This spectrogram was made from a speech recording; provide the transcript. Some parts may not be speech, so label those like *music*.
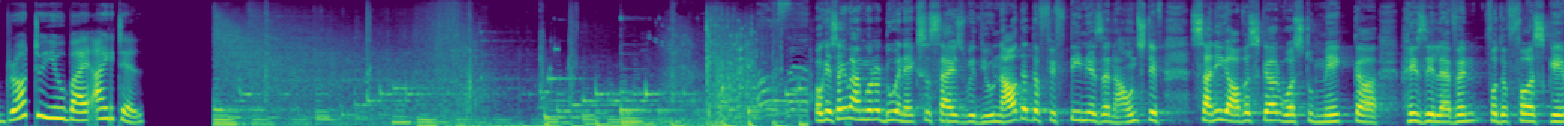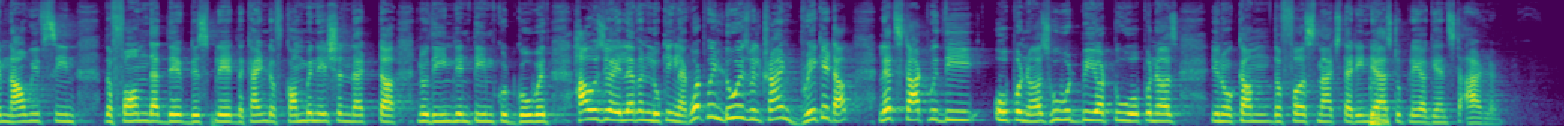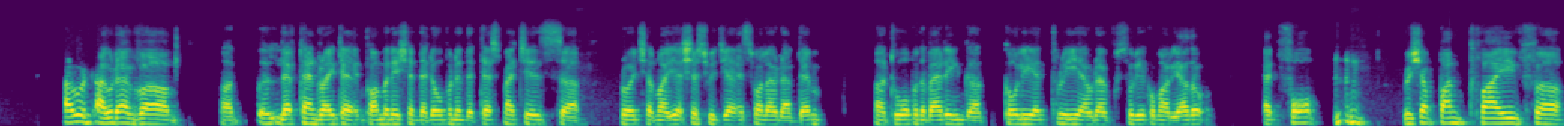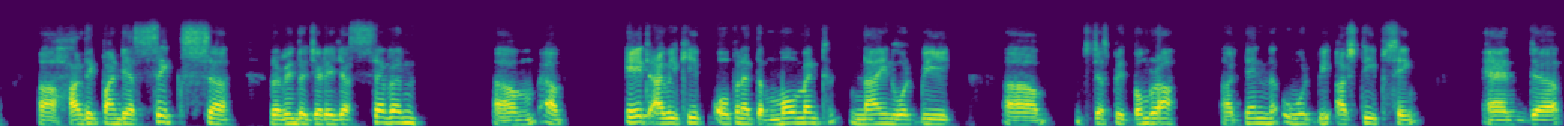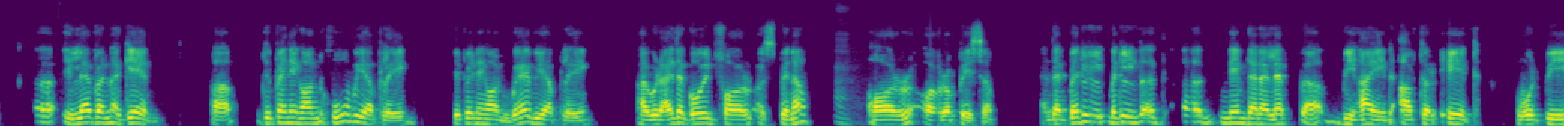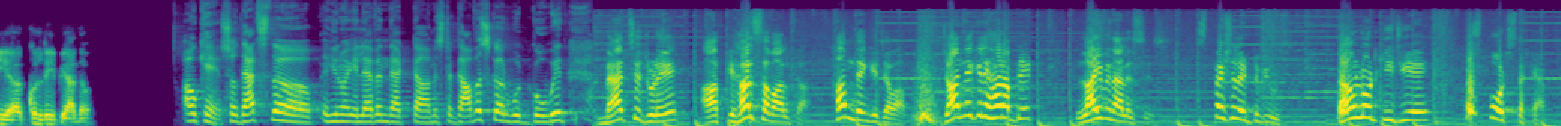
Brought to you by ITEL. Okay, Saim, I'm going to do an exercise with you. Now that the 15 is announced, if Sunny Gavaskar was to make uh, his 11 for the first game, now we've seen the form that they've displayed, the kind of combination that uh, you know the Indian team could go with. How is your 11 looking like? What we'll do is we'll try and break it up. Let's start with the openers. Who would be your two openers? You know, come the first match that India has to play against Ireland. I would I would have uh, uh, left hand right hand combination that open in the test matches. Uh, Rohit Sharma, Yashasvi Jaiswal, I would have them uh, to open the batting. Uh, Kohli at three, I would have Surya Kumar Yadav at four. *clears throat* Rishabh Pant five, uh, uh, Hardik Pandya six, uh, Ravindra Jadeja seven. Um, uh, eight, I will keep open at the moment. Nine would be uh, Jasprit Bumrah. Uh, ten would be Arshdeep Singh. And uh, uh, 11, again, depending on who we are playing, depending on where we are playing, I would either go in for a spinner mm. or or a pacer. And that middle middle uh, uh, name that I left uh, behind after eight would be uh, Kuldeep Yadav. Okay, so that's the you know 11 that uh, Mr. Gavaskar would go with. Match से जुड़े आपके हर सवाल का हम देंगे जवाब जानने के लिए हर update live analysis special interviews download कीजिए Sports Tak App.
